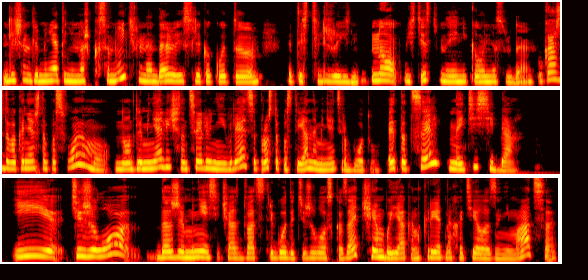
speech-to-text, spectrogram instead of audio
лично для меня это немножко сомнительно, даже если какой-то это стиль жизни. Но, естественно, я никого не осуждаю. У каждого, конечно, по-своему, но для меня лично целью не является просто постоянно менять работу. Это цель — найти себя. И тяжело, даже мне сейчас 23 года тяжело сказать, чем бы я конкретно хотела заниматься,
